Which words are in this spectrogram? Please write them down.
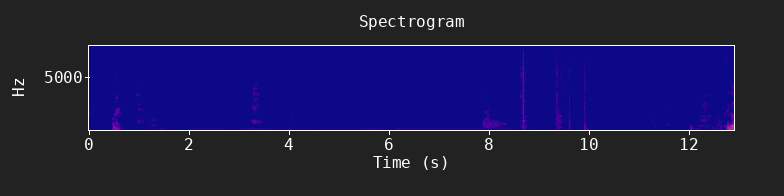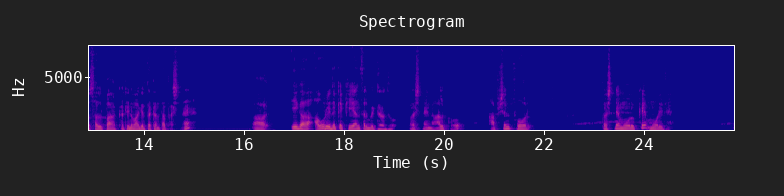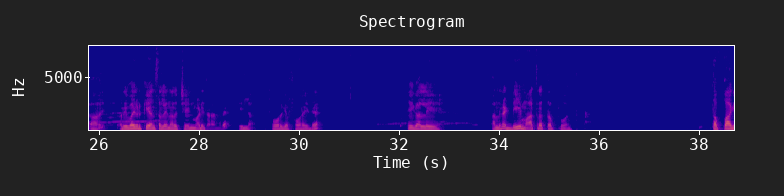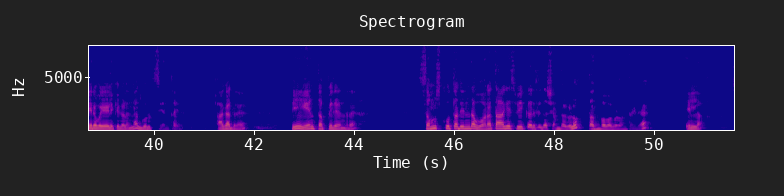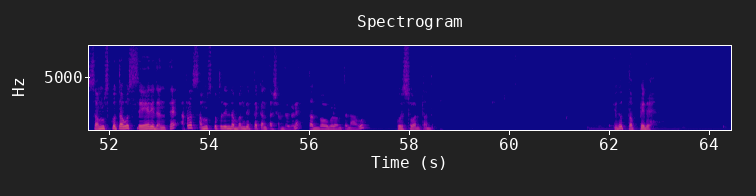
ಇದು ಸ್ವಲ್ಪ ಕಠಿಣವಾಗಿರ್ತಕ್ಕಂಥ ಪ್ರಶ್ನೆ. ಈಗ ಅವರು ಇದಕ್ಕೆ ಕೀ ಆನ್ಸರ್ ಬಿಟ್ಟಿರೋದು ಪ್ರಶ್ನೆ ನಾಲ್ಕು. ಆಪ್ಷನ್ ಫೋರ್ ಪ್ರಶ್ನೆ ಮೂರಕ್ಕೆ ಮೂರಿದೆ. ರಿವೈಸ್ಡ್ ಕೆ ಆನ್ಸರ್ ಏನಾದ್ರು ಚೇಂಜ್ ಮಾಡಿದ್ದಾರೆ ಅಂದರೆ ಇಲ್ಲ. ಫೋರ್ಗೆ ಫೋರ್ ಇದೆ. ಈಗ ಅಲ್ಲಿ ಅಂದರೆ ಡಿ ಮಾತ್ರ ತಪ್ಪು ಅಂತ. ತಪ್ಪಾಗಿರುವ ಹೇಳಿಕೆಗಳನ್ನು ಗುರುತಿಸಿ ಅಂತ ಇದೆ. ಹಾಗಾದರೆ ಡಿ ಏನು ತಪ್ಪಿದೆ ಅಂದರೆ ಸಂಸ್ಕೃತದಿಂದ ಹೊರತಾಗಿ ಸ್ವೀಕರಿಸಿದ ಶಬ್ದಗಳು ತದ್ಭವಗಳು ಅಂತ ಇದೆ. ಇಲ್ಲ. ಸಂಸ್ಕೃತವು ಸೇರಿದಂತೆ ಅಥವಾ ಸಂಸ್ಕೃತದಿಂದ ಬಂದಿರತಕ್ಕಂಥ ಶಬ್ದಗಳೇ ತದ್ಭವಗಳು ಅಂತ ನಾವು ಗುರುಸುವಂಥದ್ದು. ಇದು ತಪ್ಪಿದೆ.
